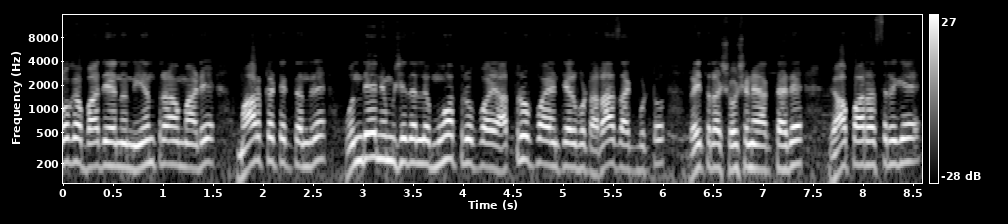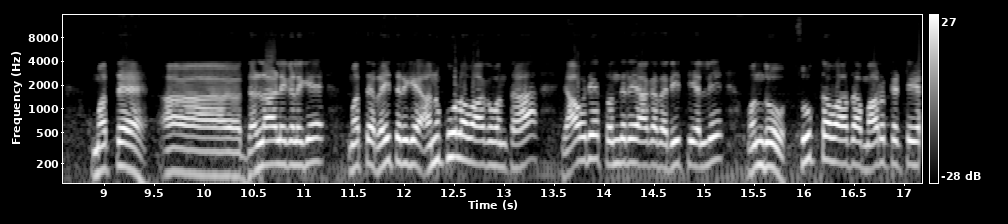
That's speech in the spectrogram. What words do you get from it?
ರೋಗ ಬಾಧೆಯನ್ನು ನಿಯಂತ್ರಣ ಮಾಡಿ ಮಾರುಕಟ್ಟೆಗೆ ತಂದರೆ ಒಂದೇ ನಿಮಿಷದಲ್ಲಿ ಮೂವತ್ತು ರೂಪಾಯಿ, ಹತ್ತು ರೂಪಾಯಿ ಅಂತ ಹೇಳ್ಬಿಟ್ಟು ರಾಜಾಗ್ಬಿಟ್ಟು ರೈತರ ಶೋಷಣೆ ಆಗ್ತಾಯಿದೆ ವ್ಯಾಪಾರಸ್ಥರಿಗೆ ಮತ್ತು ದಳ್ಳಾಳಿಗಳಿಗೆ ಮತ್ತು ರೈತರಿಗೆ ಅನುಕೂಲವಾಗುವಂತಹ ಯಾವುದೇ ತೊಂದರೆಯಾಗದ ರೀತಿಯಲ್ಲಿ ಒಂದು ಸೂಕ್ತವಾದ ಮಾರುಕಟ್ಟೆಯ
